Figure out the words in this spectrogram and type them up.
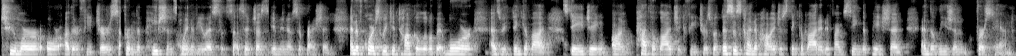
tumor or other features from the patient's point of view, as such as immunosuppression. And of course, we can talk a little bit more as we think about staging on pathologic features, but this is kind of how I just think about it if I'm seeing the patient and the lesion firsthand.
